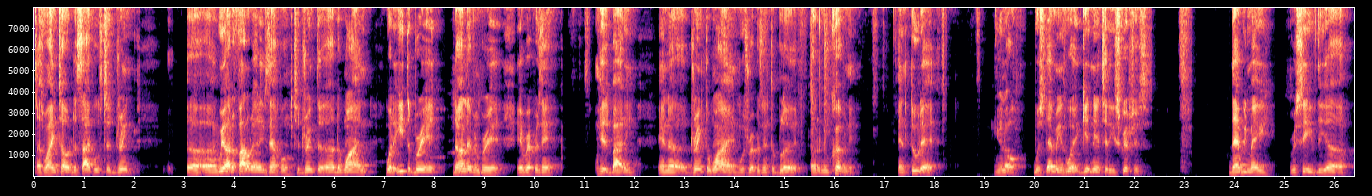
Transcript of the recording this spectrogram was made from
that's why he told the disciples to drink. Uh, uh, we are to follow that example to drink the uh, the wine, or to eat the bread, the unleavened bread. It represent his body and uh, drink the wine, which represent the blood of the new covenant. And through that, you know, which that means what? Getting into these scriptures that we may receive the uh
